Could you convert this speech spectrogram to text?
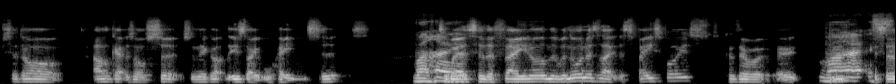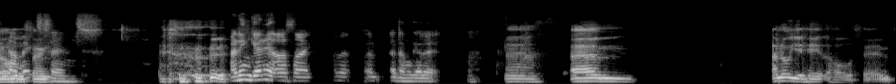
said, Oh, I'll get us all suits. And they got these like white suits to wear Right, to the final. And they were known as like the Spice Boys because they were. uh, right. That makes thing. sense. I didn't get it. I was like, I, don't get it. Uh, um, I know you hate the Hall of Fame.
